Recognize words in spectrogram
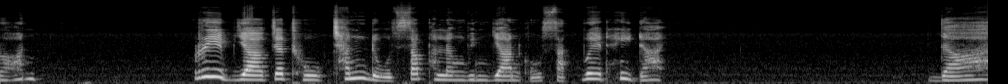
ร้อน รีบอยากจะถูกฉันดูดซับพลังวิญญาณของสัตว์เวทให้ได้ ได้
